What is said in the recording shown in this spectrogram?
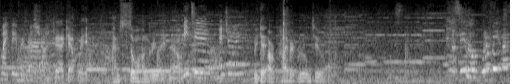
my favorite restaurant. okay, I can't wait. I'm so hungry right now. Me too. Enjoy. We get our private room too. Hello, We're famous.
